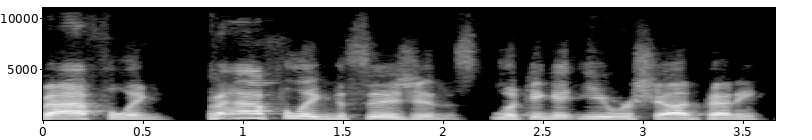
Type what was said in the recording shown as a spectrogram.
baffling, baffling decisions. Looking at you, Rashad Penny.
